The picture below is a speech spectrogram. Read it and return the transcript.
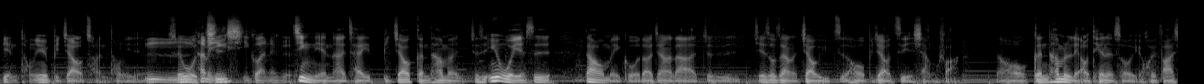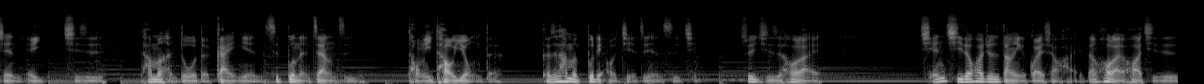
变通，因为比较传统一点，嗯，所以我他们已经习惯那个。近年来才比较跟他们，就是因为我也是到美国到加拿大，就是接受这样的教育之后，比较有自己的想法，然后跟他们聊天的时候也会发现，哎、其实他们很多的概念是不能这样子同一套用的，可是他们不了解这件事情，所以其实后来前期的话就是当一个乖小孩，但后来的话，其实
